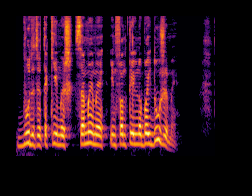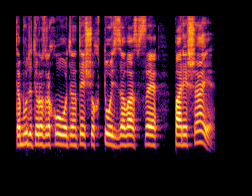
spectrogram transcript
будете такими ж самими інфантильно байдужими? Та будете розраховувати на те, що хтось за вас все порішає?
